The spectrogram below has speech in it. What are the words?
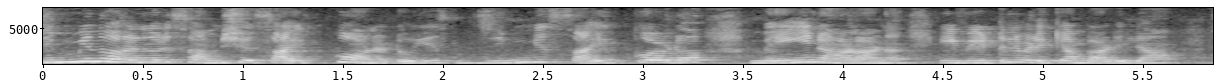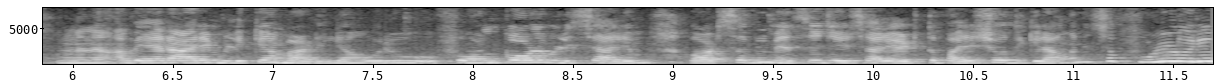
ജിമ്മി എന്ന് പറയുന്ന ഒരു സംശയം സൈക്കോ ആണ് കേട്ടോ. ഈ ജിമ്മി സൈക്കോയുടെ മെയിൻ ആളാണ് ഈ വീട്ടിൽ വിളിക്കാൻ പാടില്ല. അങ്ങനെ വേറെ ആരും വിളിക്കാൻ പാടില്ല. ഒരു ഫോൺ കോൾ വിളിച്ചാലും വാട്സാപ്പിൽ മെസ്സേജ് അയച്ചാലും എടുത്ത് പരിശോധിക്കില്ല. അങ്ങനെ വെച്ചാൽ ഫുൾ ഒരു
